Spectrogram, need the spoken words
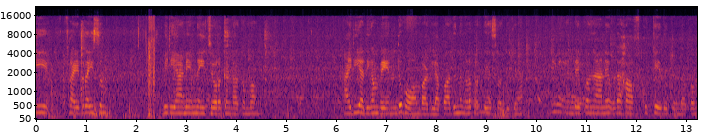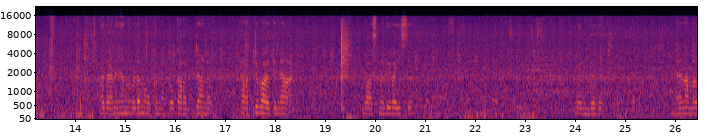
ഈ ഫ്രൈഡ് റൈസും ബിരിയാണിയും നെയ്ച്ചോറൊക്കെ ഉണ്ടാക്കുമ്പം അരി അധികം വെന്ത് പോകാൻ പാടില്ല. അപ്പോൾ അത് നിങ്ങൾ പ്രത്യേകം ശ്രദ്ധിക്കണം. എന്റെ ഇപ്പോൾ ഞാൻ ഇവിടെ ഹാഫ് കുക്ക് ചെയ്തിട്ടുണ്ട്. അപ്പം അതാണ് ഞാൻ ഇവിടെ നോക്കുന്നത്. അപ്പോൾ കറക്റ്റാണ് കറക്റ്റ് പാകത്തിന് ആ ബാസ്മതി റൈസ് വെന്തത്. അങ്ങനെ നമ്മൾ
